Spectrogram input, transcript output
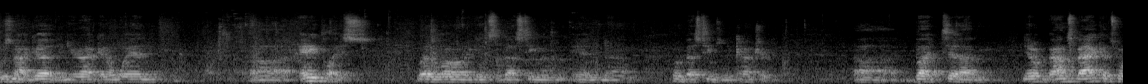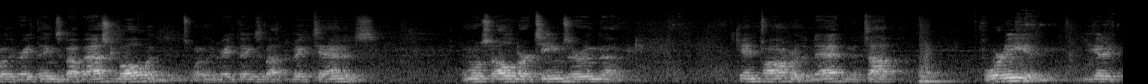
was not good, and you're not gonna win, uh, any place, let alone against the best team in, in, uh, one of the best teams in the country. Uh, But, um, you know, bounce back, that's one of the great things about basketball, and it's one of the great things about the Big Ten is almost all of our teams are in the KenPom or the net in the top forty, and you gotta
